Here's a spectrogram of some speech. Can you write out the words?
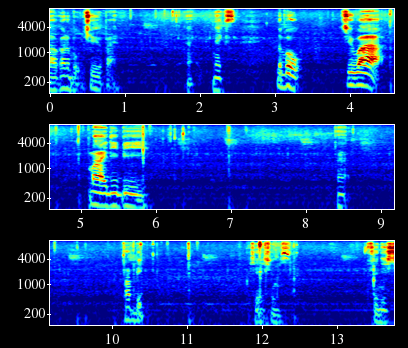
เราก็ระบุชื่อไปนะ next ระบุชื่อว่า mydb นะ public applications finish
